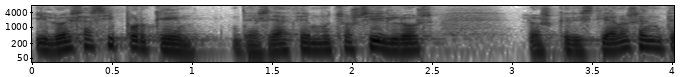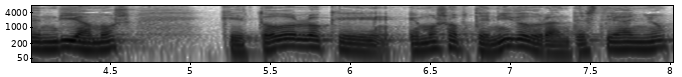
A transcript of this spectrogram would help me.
y lo es así porque desde hace muchos siglos los cristianos entendíamos que todo lo que hemos obtenido durante este año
